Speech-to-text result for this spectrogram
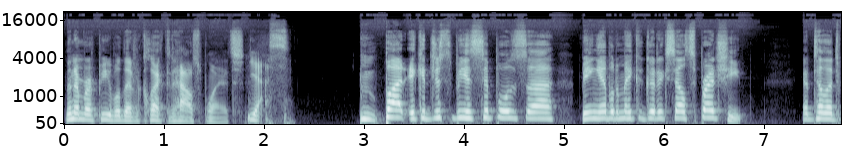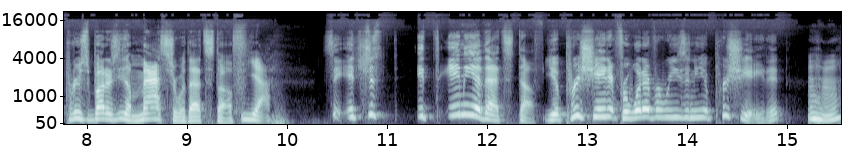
the number of people that have collected house plants. Yes. but it could just be as simple as uh, being able to make a good Excel spreadsheet. Gotta tell that to producer Butters. He's a master with that stuff. Yeah. See, it's just it's any of that stuff. You appreciate it for whatever reason you appreciate it. Mm-hmm.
